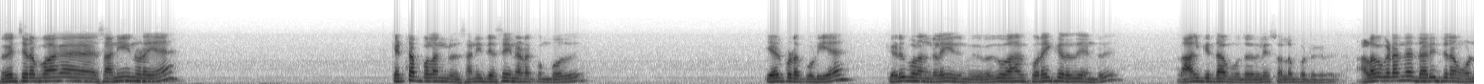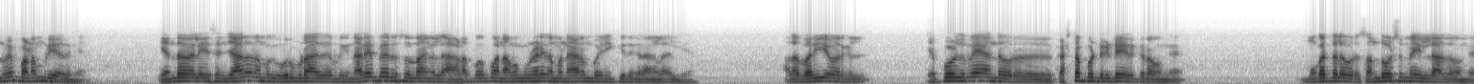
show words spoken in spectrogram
மிகச்சிறப்பாக சனியினுடைய கெட்ட பலன்கள் சனி திசை நடக்கும்போது ஏற்படக்கூடிய கெடுபலன்களை இது வெகுவாக குறைக்கிறது என்று லால் கிதா புத்தகத்திலே சொல்லப்பட்டிருக்கிறது. அளவு கடந்த தரித்திரம் ஒன்றுமே பண்ண முடியாதுங்க. எந்த வேலையை செஞ்சாலும் நமக்கு உருப்படாது அப்படிங்க நிறைய பேர் சொல்கிறாங்கல்ல அடப்பப்பா நமக்கு முன்னாடி நம்ம நேரம் போய் நிற்கிதுங்கிறாங்களா இல்லையா? அதை வறியவர்கள் எப்பொழுதுமே அந்த ஒரு கஷ்டப்பட்டுக்கிட்டே இருக்கிறவங்க. முகத்தில் ஒரு சந்தோஷமே இல்லாதவங்க.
